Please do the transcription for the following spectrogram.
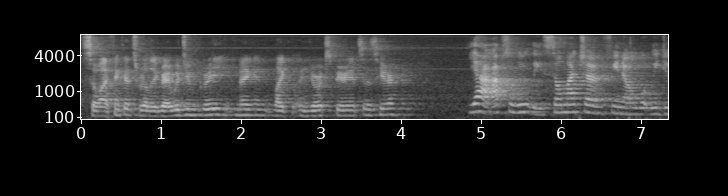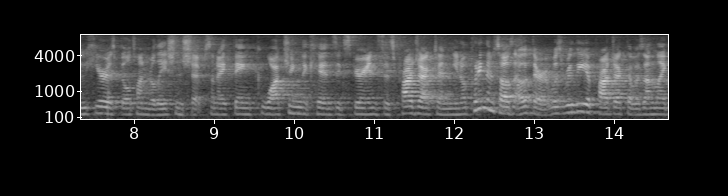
So I think it's really great. Would you agree, Megan? Like in your experiences here? Yeah, absolutely. So much of you know what we do here is built on relationships, and I think watching the kids experience this project and you know putting themselves out there, it was really a project that was unlike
